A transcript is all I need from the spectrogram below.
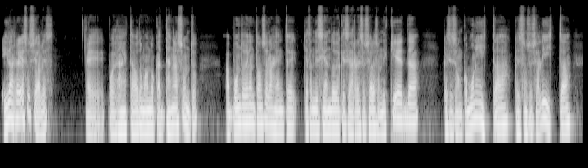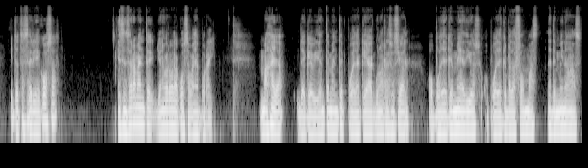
Y las redes sociales, eh, pues han estado tomando cartas en el asunto a punto de que entonces la gente ya están diciendo de que si las redes sociales son de izquierda, que si son comunistas, que si son socialistas y toda esta serie de cosas. Y sinceramente yo no creo que la cosa vaya por ahí. Más allá de que evidentemente puede que alguna red social o puede que medios o puede que plataformas determinadas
